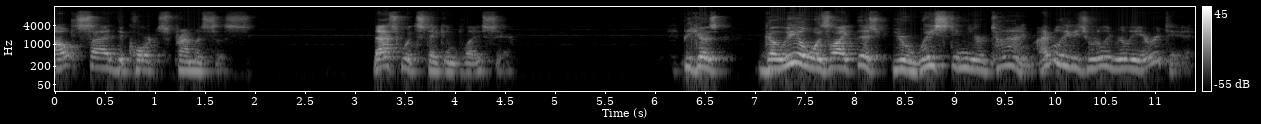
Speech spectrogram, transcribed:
outside the court's premises. That's what's taking place here. Because Gallio was like this you're wasting your time. I believe he's really, really irritated.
